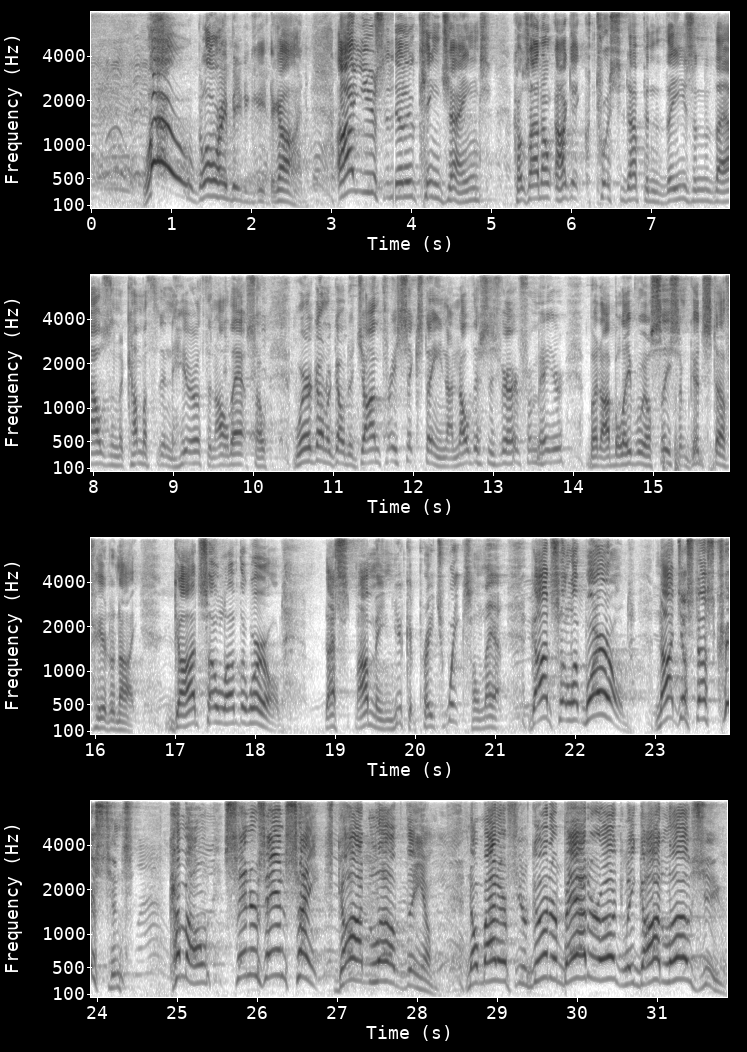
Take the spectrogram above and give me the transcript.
Woo! Glory be to God. I use the New King James because I don't, I get twisted up in the these and the thous and the cometh and the heareth and all that. So we're going to go to John 3.16. I know this is very familiar, but I believe we'll see some good stuff here tonight. God so loved the world. That's, I mean, you could preach weeks on that. God so loved the world, not just us Christians. Come on, sinners and saints, God loved them. No matter if you're good or bad or ugly, God loves you.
